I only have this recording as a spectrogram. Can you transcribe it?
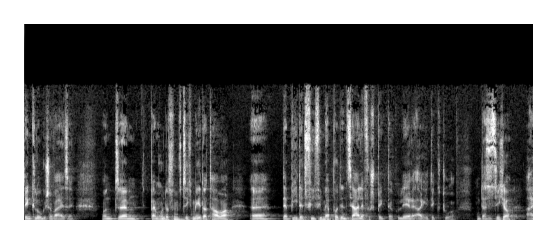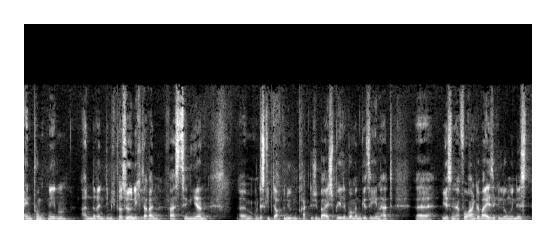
denklogischerweise. Und ähm, beim 150 Meter Tower, äh, der bietet viel, viel mehr Potenziale für spektakuläre Architektur. Und das ist sicher ein Punkt neben anderen, die mich persönlich daran faszinieren. Ähm, und es gibt auch genügend praktische Beispiele, wo man gesehen hat, äh, wie es in hervorragender Weise gelungen ist,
